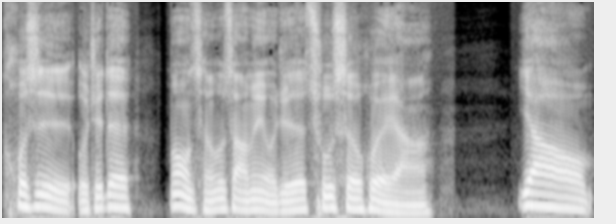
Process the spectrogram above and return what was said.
或是我觉得某种程度上面，我觉得出社会啊，要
